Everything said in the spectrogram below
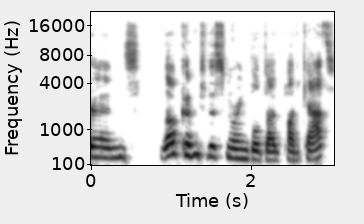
friends, welcome to the Snoring Bulldog podcast.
